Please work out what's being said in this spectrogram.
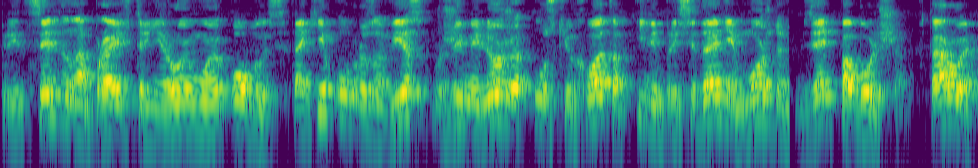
прицельно направить в тренируемую область. Таким образом, вес в жиме лежа узким хватом или приседанием можно взять побольше. Второе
